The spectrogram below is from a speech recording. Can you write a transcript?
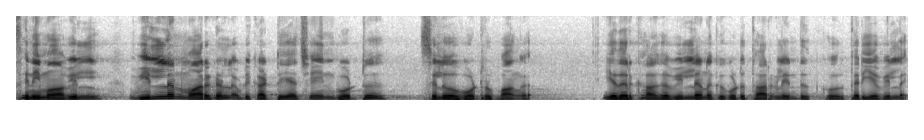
சினிமாவில் வில்லன்மார்கள் அப்படி கட்டையாக செயின் போட்டு சிலுவை போட்டிருப்பாங்க. எதற்காக வில்லனுக்கு கொடுத்தார்கள் என்று தெரியவில்லை.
